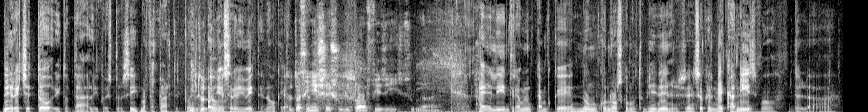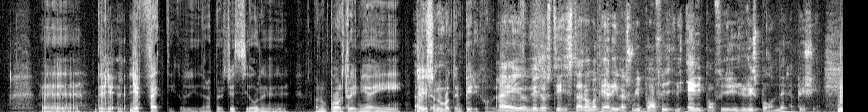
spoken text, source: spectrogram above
dei recettori totali, questo sì, ma fa parte poi di ogni essere vivente, no? Che Tutto finisce sull'ipofisi, sulla... e lì entriamo in un campo che non conosco molto bene, nel senso che il meccanismo della, eh, degli gli effetti così, della percezione vanno un po' oltre i miei... Cioè io sono molto empirico. Eh, io vedo sti, sta roba che arriva sull'ipofisi e l'ipofisi risponde, capisci? Mm.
